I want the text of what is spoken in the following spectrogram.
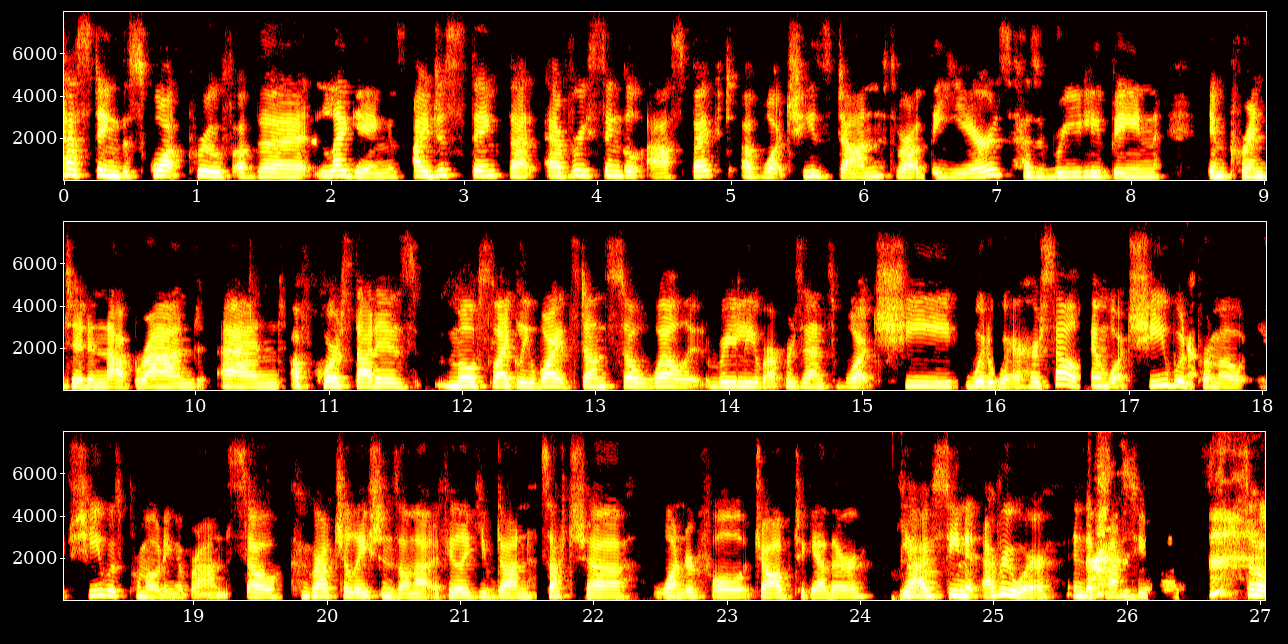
testing the squat proof of the leggings. I just think that every single aspect of what she's done throughout the years has really been imprinted in that brand. And of course, that is most likely why it's done so well. It really represents what she would wear herself and what she would yeah. promote if she was promoting a brand. So, congratulations on that. I feel like you've done such a wonderful job together. Yeah, I've seen it everywhere in the past few months. So,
